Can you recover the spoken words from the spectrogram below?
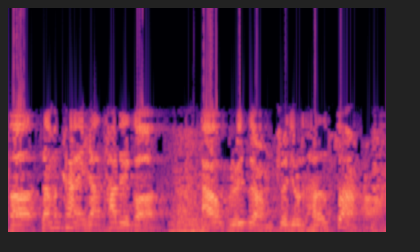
呃，咱们看一下它这个 Algorithm，这就是它的算法。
